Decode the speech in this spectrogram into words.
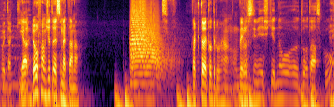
Vojta, Já kýle. doufám, že to je smetana. Tak to je to druhé. No. Vím. Prosím ještě jednou eh, tu otázku.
